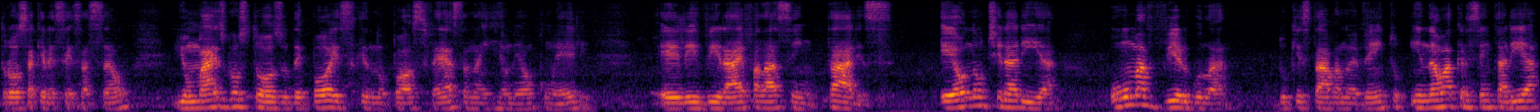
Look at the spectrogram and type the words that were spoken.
trouxe aquela sensação. E o mais gostoso depois, que no pós-festa, na em reunião com ele, ele virar e falar assim, Thales, eu não tiraria uma vírgula do que estava no evento e não acrescentaria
